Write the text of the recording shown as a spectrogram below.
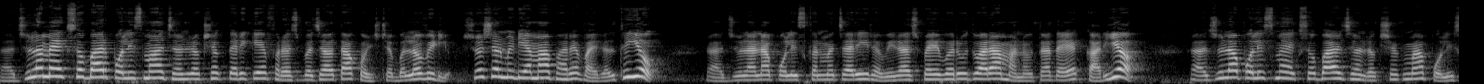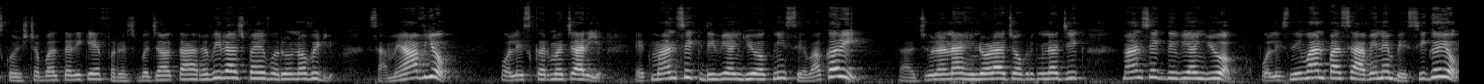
રાજુલામાં એકસો બાર પોલીસમાં જનરક્ષક તરીકે ફરજ બજાવતા કોન્સ્ટેબલનો વીડિયો સોશિયલ મીડિયામાં ભારે વાયરલ થયો. રાજુલાના પોલીસ કર્મચારી રવિરાજભાઈ વરુ દ્વારા માનવતાદાયક કાર્ય. રાજુલા પોલીસમાં એકસો બાર જનરક્ષકમાં પોલીસ કોન્સ્ટેબલ તરીકે ફરજ બજાવતા રવિરાજભાઈ વરુનો વીડિયો સામે આવ્યો. પોલીસ કર્મચારીએ એક માનસિક દિવ્યાંગ યુવકની સેવા કરી. રાજુલાના હિંડોળા ચોકડી નજીક માનસિક દિવ્યાંગ યુવક પોલીસની વાન પાસે આવીને બેસી ગયો.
